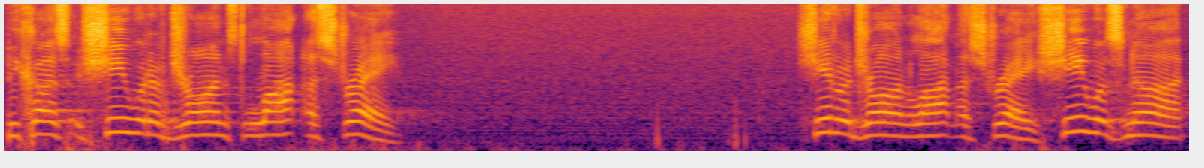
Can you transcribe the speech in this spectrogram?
because she would have drawn Lot astray. She would have drawn Lot astray. She was not,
